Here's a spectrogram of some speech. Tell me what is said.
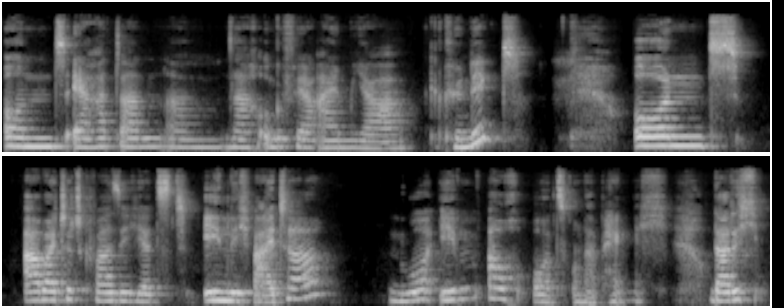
Und er hat dann ähm, nach ungefähr einem Jahr gekündigt und arbeitet quasi jetzt ähnlich weiter, nur eben auch ortsunabhängig. Und dadurch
